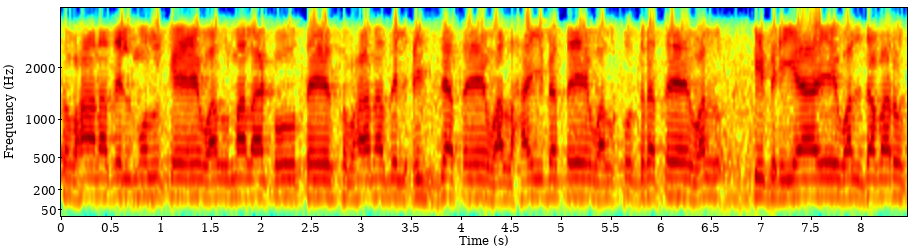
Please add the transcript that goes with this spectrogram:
সুবহানাজিল মুলকে ওয়াল মালাকুতে, সুবহানাজিল ইজ্জাতে, ওয়াল হাইবাতে, ওয়াল কুদরাতে, ওয়াল কিবরিয়ায়ে, ওয়াল জাবারুত।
